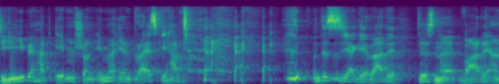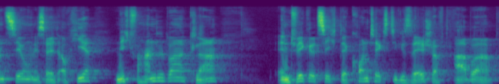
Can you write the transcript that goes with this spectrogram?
Die Liebe hat eben schon immer ihren Preis gehabt. Und das ist ja gerade das, ne? Wahre Anziehung ist halt auch hier nicht verhandelbar. Klar, entwickelt sich der Kontext, die Gesellschaft, aber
